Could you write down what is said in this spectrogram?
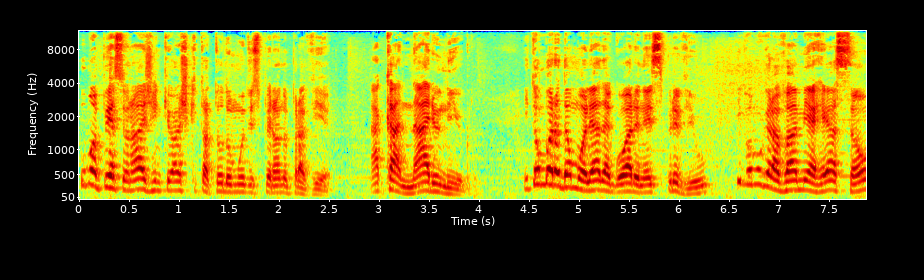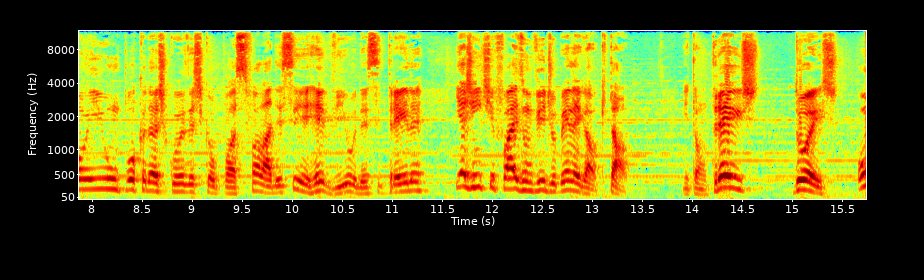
uma personagem que eu acho que tá todo mundo esperando para ver, a Canário Negro. Então bora dar uma olhada agora nesse preview e vamos gravar minha reação e um pouco das coisas que eu posso falar desse review, desse trailer, e a gente faz um vídeo bem legal, que tal? Então 3, 2, 1...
